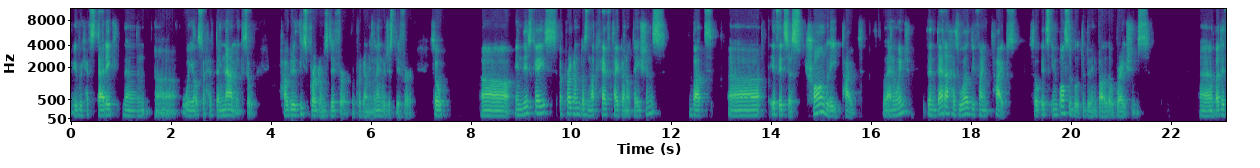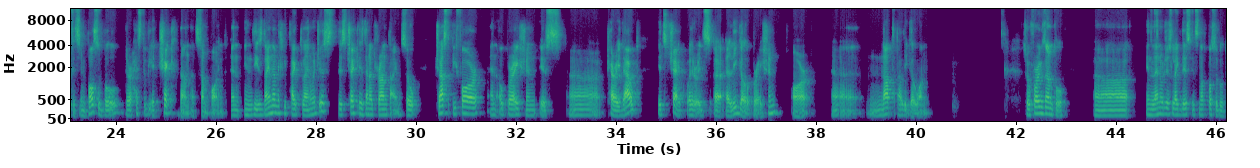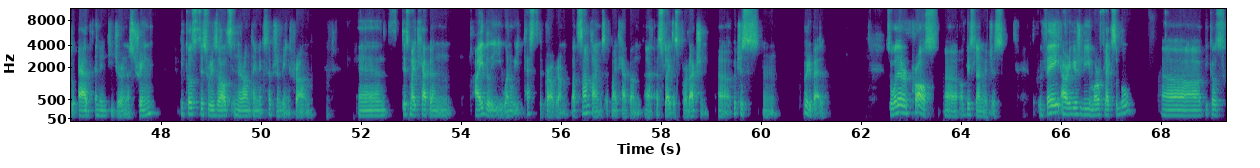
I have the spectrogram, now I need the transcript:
if we have static, then uh, we also have dynamic. So how do these programs differ, the programming languages differ? So uh, in this case, a program does not have type annotations, but uh, if it's a strongly typed language, then data has well-defined types. So it's impossible to do invalid operations. Uh, but if it's impossible, there has to be a check done at some point. And in these dynamically typed languages, this check is done at runtime. So just before an operation is uh, carried out, it's checked whether it's a, a legal operation or uh, not a legal one. So for example, uh, in languages like this, it's not possible to add an integer in a string because this results in a runtime exception being thrown. And this might happen idly when we test the program, but sometimes it might happen uh, as late as production, uh, which is um, pretty bad. So what are the pros uh, of these languages? They are usually more flexible uh, because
